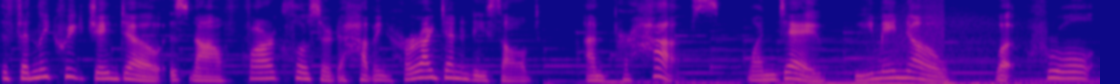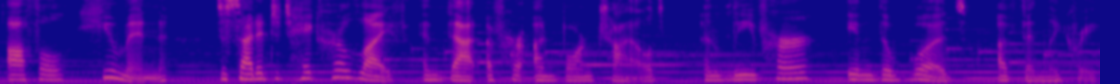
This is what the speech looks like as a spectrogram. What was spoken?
The Finley Creek Jane Doe is now far closer to having her identity solved, and perhaps one day we may know what cruel, awful human decided to take her life and that of her unborn child and leave her in the woods of Finley Creek.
